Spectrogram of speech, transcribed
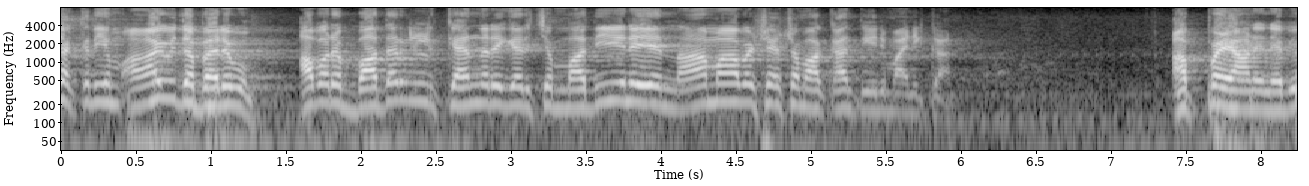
ശക്തിയും ആയുധ ബലവും അവർ ബദറിൽ കേന്ദ്രീകരിച്ച് മദീനയെ നാമാവശേഷമാക്കാൻ തീരുമാനിക്കുകയാണ് അപ്പോഴാണ് നബി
